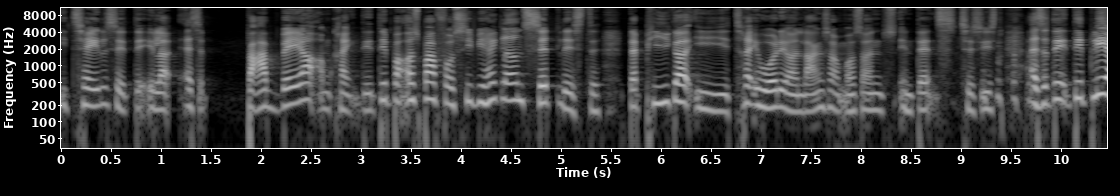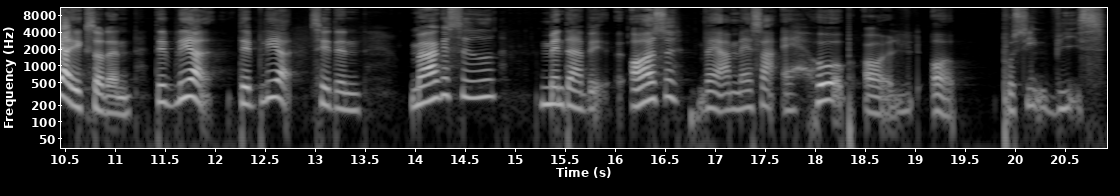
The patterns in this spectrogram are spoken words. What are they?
i talesæt det, eller altså bare være omkring det. Det er bare, også bare for at sige, at vi har ikke lavet en sætliste, der piker i tre hurtige og en langsom, og så en, en dans til sidst. altså det, det bliver ikke sådan. Det bliver, det bliver til den mørke side, men der vil også være masser af håb og, og på sin vis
